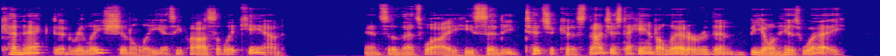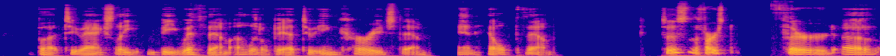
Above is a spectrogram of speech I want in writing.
connected relationally as he possibly can. And so that's why he sending Tychicus, not just to hand a letter then be on his way, but to actually be with them a little bit, to encourage them and help them. So this is the first third of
